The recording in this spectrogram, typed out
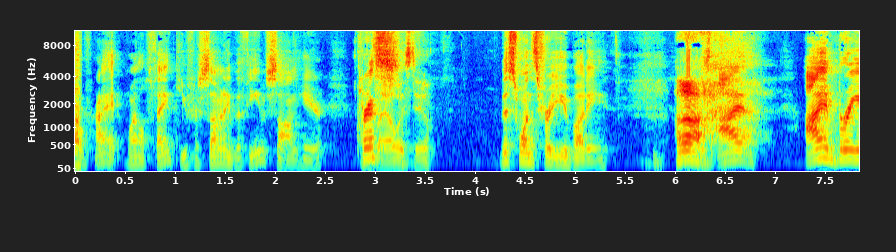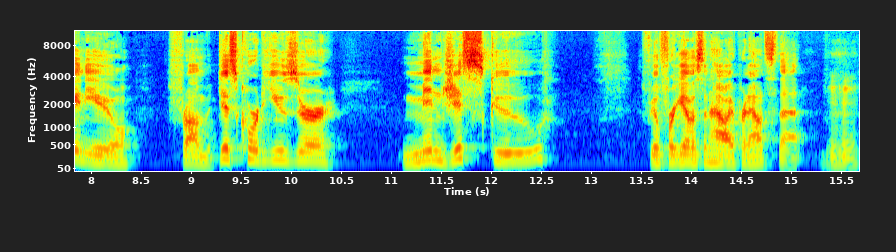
All right. Well, thank you for summoning the theme song here, As Chris. I always do. This one's for you, buddy. Ah, I I am bringing you from Discord user Minjisku. If you'll forgive us in how I pronounce that. mhm.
